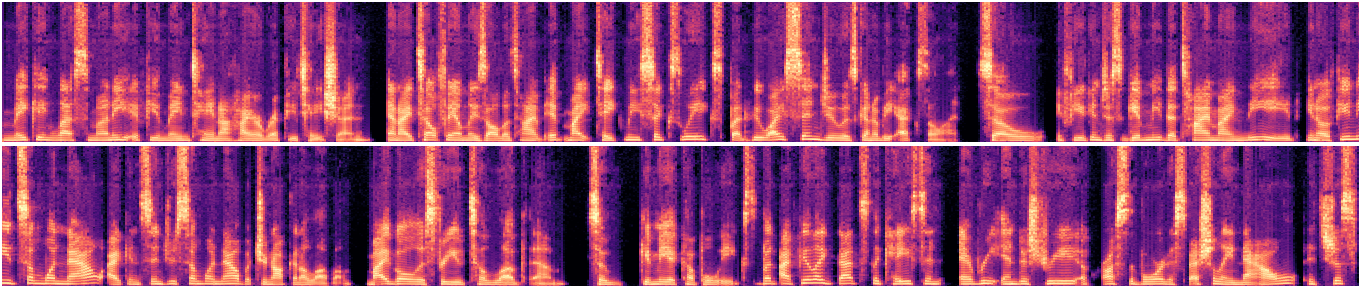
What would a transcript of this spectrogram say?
making less money if you maintain a higher reputation. And I tell families all the time, it might take me six weeks, but who I send you is going to be excellent. So if you can just give me the time I need, you know, if you need someone now, I can send you someone now, but you're not going to love them. My goal is for you to love them. So give me a couple weeks. But I feel like that's the case in every industry across the board, especially now. It's just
